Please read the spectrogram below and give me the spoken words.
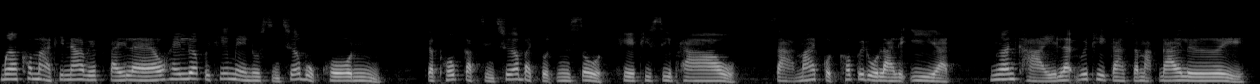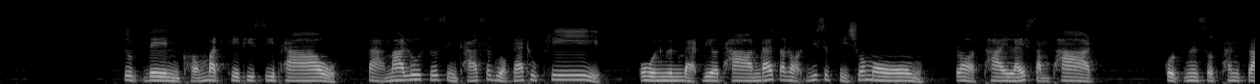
เมื่อเข้ามาที่หน้าเว็บไซต์แล้วให้เลือกไปที่เมนูสินเชื่อบุคคล จะพบกับสินเชื่อบัตรกดเงินสด KTC p r o u สามารถกดเข้าไปดูรายละเอียด เงื่อนไขและวิธีการสมัครได้เลย จุดเด่นของบัตร KTC p r o u สามารถรูดซื้อสินค้าสะดวกได้ทุกที่ โอนเงินแบบเรียลไทม์ได้ตลอด 24 ชั่วโมง ปลอดภัยไร้สัมผัส กดเงินสดทันใจ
